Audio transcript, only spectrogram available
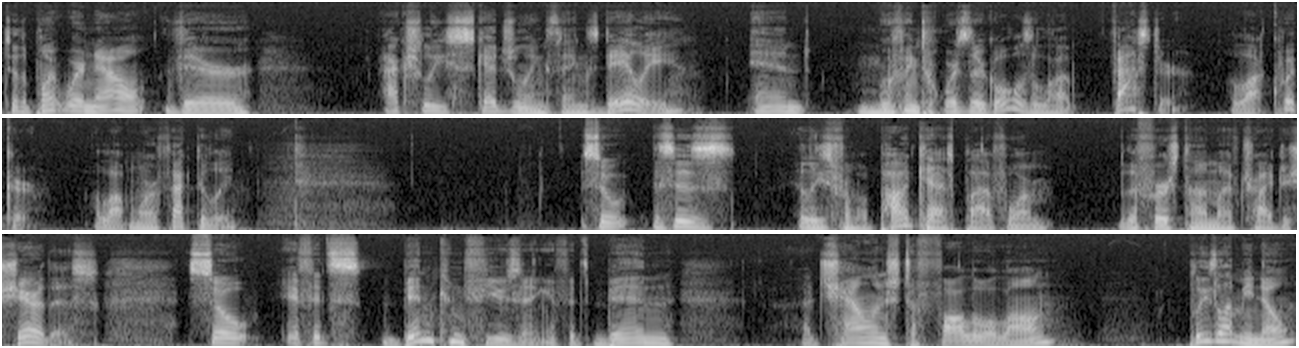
to the point where now they're actually scheduling things daily and moving towards their goals a lot faster, a lot quicker, a lot more effectively. So, this is, at least from a podcast platform, the first time I've tried to share this. So, if it's been confusing, if it's been a challenge to follow along, please let me know.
